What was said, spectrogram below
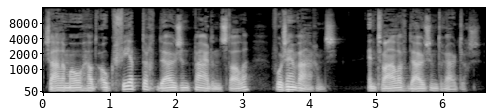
Salomo had ook veertigduizend paardenstallen voor zijn wagens en twaalfduizend ruiters.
